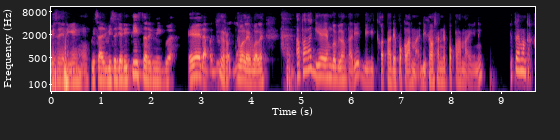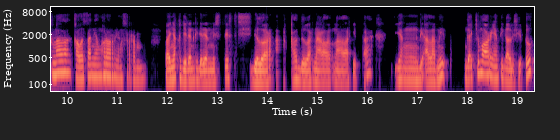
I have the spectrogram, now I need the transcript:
Bisa jadi Hmm. bisa bisa jadi teaser ini gue. Eh, dapat juga. Boleh, boleh. Apalagi ya yang gue bilang tadi di kota Depok Lama, di kawasan Depok Lama ini, itu emang terkenal kawasan yang horor, yang serem. Banyak kejadian-kejadian mistis di luar akal, di luar nalar, nalar kita yang dialami nggak cuma orang yang tinggal di situ,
